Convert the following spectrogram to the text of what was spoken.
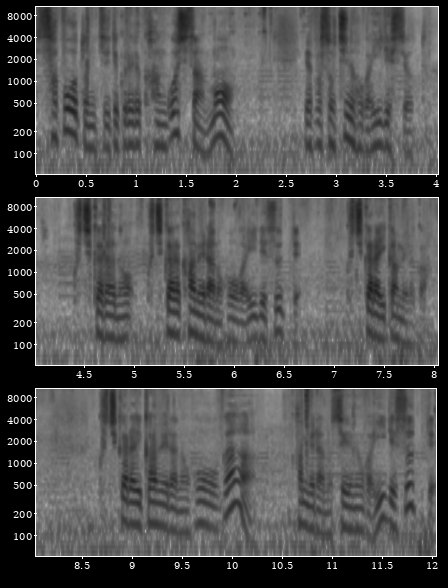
サポートについてくれる看護師さんもやっぱそっちの方がいいですよと。口からの口からカメラの方がいいですって。口から胃カメラか。口から胃カメラの方がカメラの性能がいいですって、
